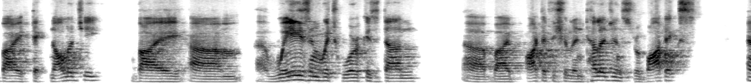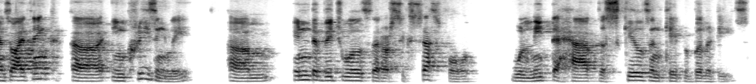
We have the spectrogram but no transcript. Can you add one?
by technology, by um, uh, ways in which work is done, uh, by artificial intelligence, robotics, and so I think uh, increasingly, um, individuals that are successful will need to have the skills and capabilities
